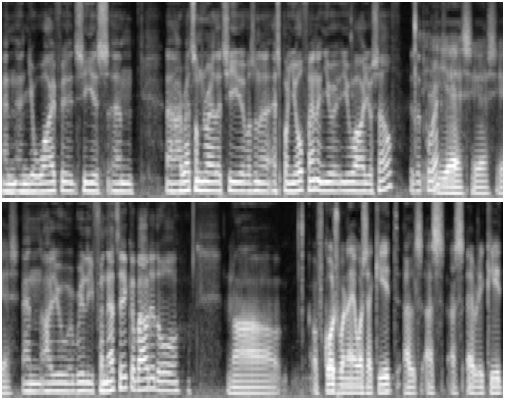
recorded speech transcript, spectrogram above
And and your wife, uh, she is. Um, uh, I read somewhere that she was an uh, Espanyol fan, and you you are yourself. Is that correct? yes yes yes And are you really fanatic about it, or No, of course, when I was a kid, as as, as every kid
